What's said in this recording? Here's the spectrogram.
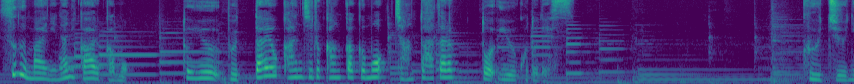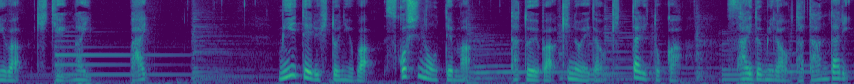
すぐ前に何かあるかもという物体を感じる感覚もちゃんと働くということです。空中には危険がいっぱい。見えている人には少しのお手間例えば木の枝を切ったりとかサイドミラーを畳んだり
